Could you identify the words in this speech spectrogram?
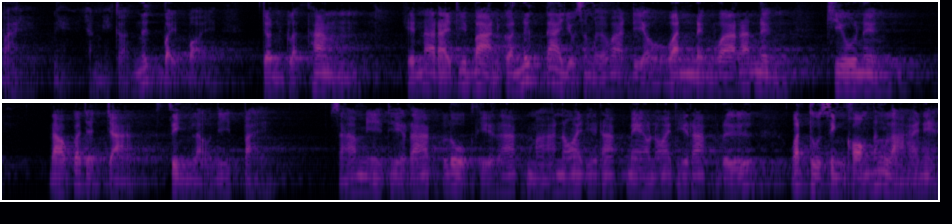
ไปเนี่ยอย่างนี้ก็นึกบ่อยๆ จนกระทั่งเห็นอะไรที่บ้านก็นึกได้อยู่เสมอว่า เดี๋ยววันหนึ่งวาระหนึ่งคิวหนึ่งเราก็จะจากสิ่งเหล่านี้ไป สามีที่รักลูกที่รัก หมาน้อยที่รัก แมวน้อยที่รัก หรือวัตถุสิ่งของทั้งหลายเนี่ย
